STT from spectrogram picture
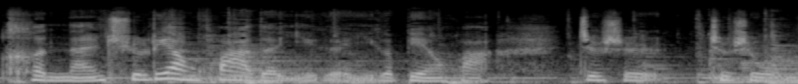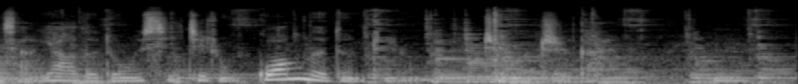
很难去量化的一个一个变化，就是就是我们想要的东西，这种光的这种这种质感，嗯。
